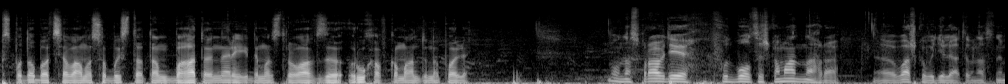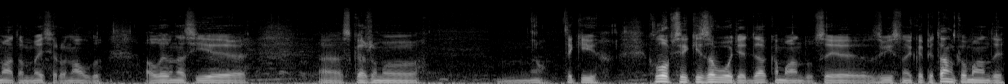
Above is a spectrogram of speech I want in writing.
сподобався вам особисто, там багато енергії демонстрував, з- рухав команду на полі. Ну, насправді, футбол це ж командна гра. Е, Важко виділяти. У нас нема там Месі, Роналду, але в нас є, е, скажімо, ну, такі хлопці, які заводять да, команду. Це, звісно, і капітан команди,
